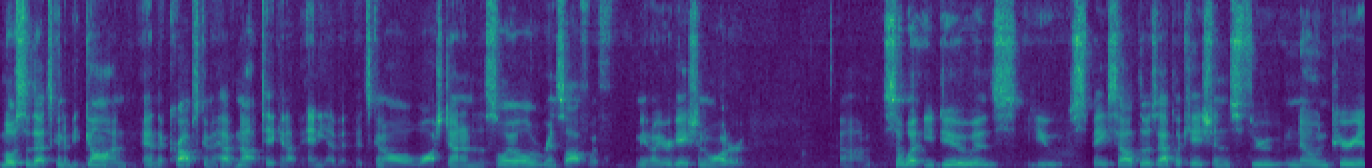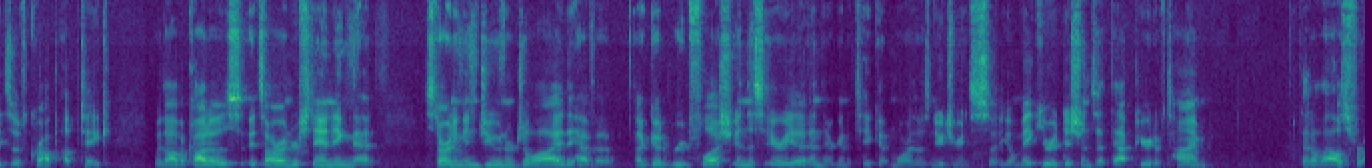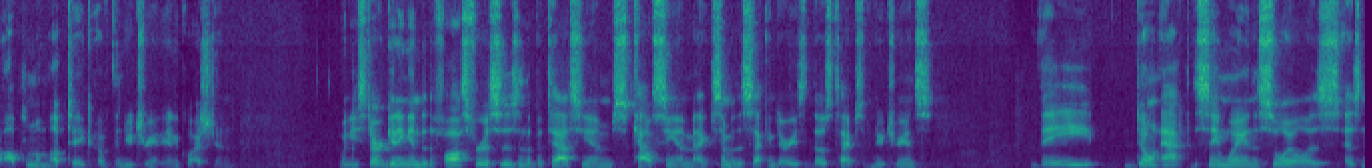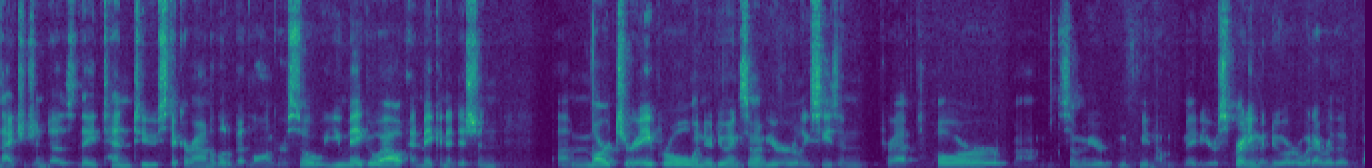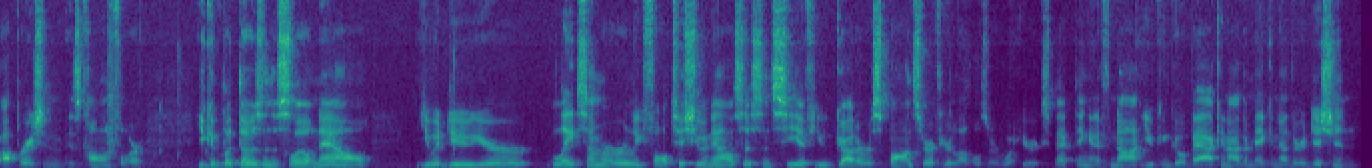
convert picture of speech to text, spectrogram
most of that's going to be gone and the crop's going to have not taken up any of it. It's going to all wash down into the soil, rinse off with, you know, irrigation water. Um, so what you do is you space out those applications through known periods of crop uptake. With avocados, it's our understanding that starting in June or July, they have a, a good root flush in this area and they're going to take up more of those nutrients. So you'll make your additions at that period of time that allows for optimum uptake of the nutrient in question when you start getting into the phosphoruses and the potassiums, calcium, some of the secondaries, those types of nutrients, they don't act the same way in the soil as, as nitrogen does. They tend to stick around a little bit longer. So you may go out and make an addition um, March or April when you're doing some of your early season prep or um, some of your, you know, maybe you're spreading manure or whatever the operation is calling for. You can put those in the soil now. You would do your late summer, early fall tissue analysis and see if you got a response or if your levels are what you're expecting. And if not, you can go back and either make another addition,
